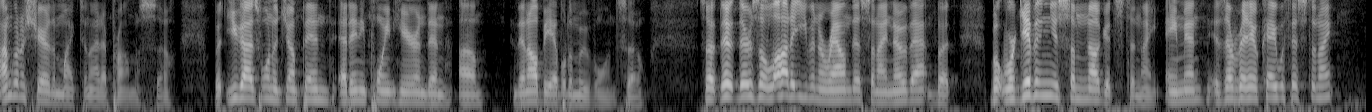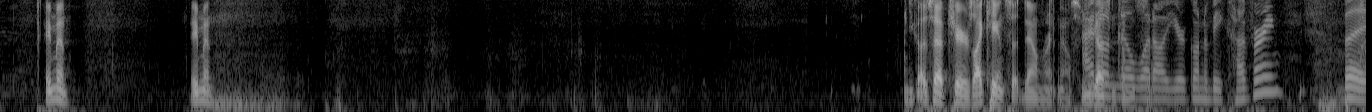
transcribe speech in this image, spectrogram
I'm going to share the mic tonight, I promise. So, but you guys want to jump in at any point here, and then um, then I'll be able to move on. So, so there, there's a lot of even around this, and I know that, but but we're giving you some nuggets tonight. Amen. Is everybody okay with this tonight? Amen. Amen. You guys have chairs. I can't sit down right now, so you I guys don't can know what sit. all you're going to be covering, but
